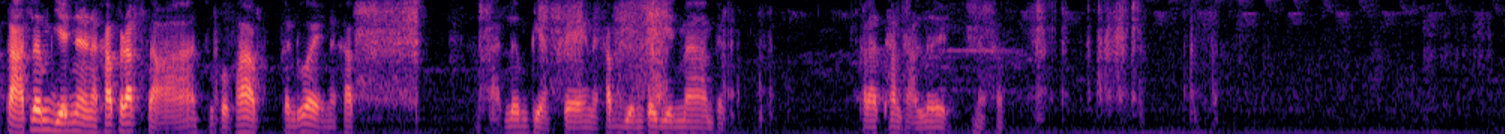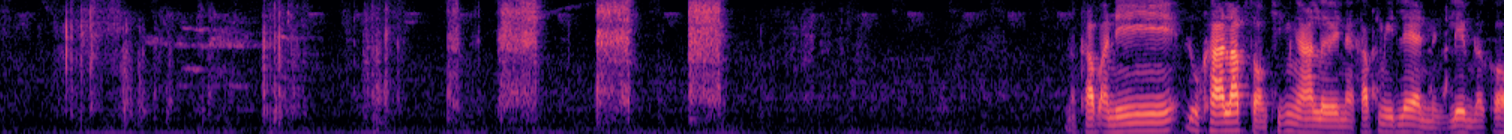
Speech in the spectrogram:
ากาศเริ่มเย็นนะครับ รักษาสุขภาพกันด้วยนะครับ อากาศเริ่มเปลี่ยนแปลงนะครับ เย็นก็เย็นมาแบบกระทันหันเลยนะครับนะครับ อันนี้ลูกค้ารับสองชิ้นงานเลยนะครับ มีดแล่หนึ่งเล่มแล้วก็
